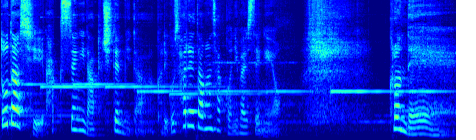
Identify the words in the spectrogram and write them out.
또다시 학생이 납치됩니다. 그리고 살해당한 사건이 발생해요. 그런데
